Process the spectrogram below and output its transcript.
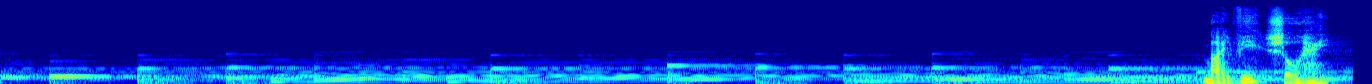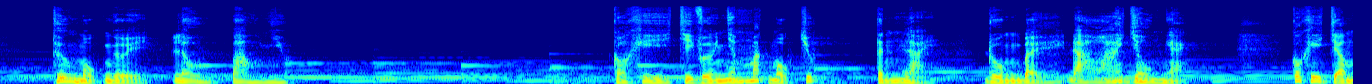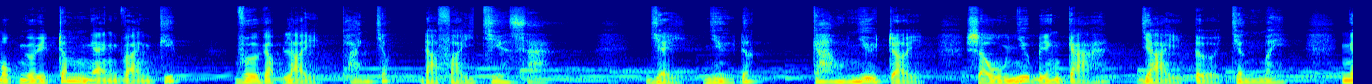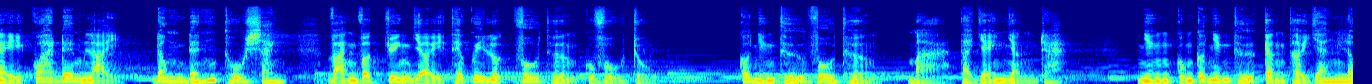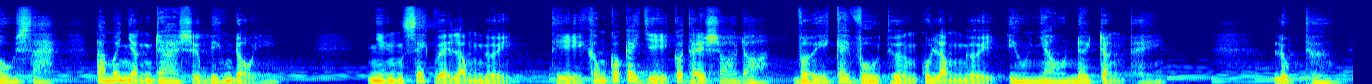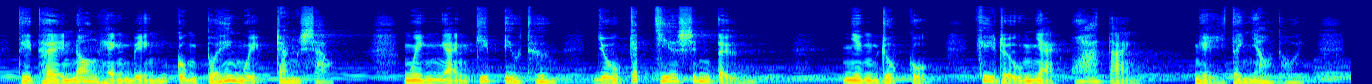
Bài viết số 2 Thương một người lâu bao nhiêu? Có khi chỉ vừa nhắm mắt một chút, Tỉnh lại, Ruộng bể đã hóa dâu ngàn. Có khi chờ một người trăm ngàn vạn kiếp, Vừa gặp lại thoáng chốc đã phải chia xa. Dày như đất, Cao như trời, Sầu như biển cả, Dài tựa chân mây. Ngày qua đêm lại đông đến thu sang, vạn vật chuyển dời theo quy luật vô thường của vũ trụ. Có những thứ vô thường mà ta dễ nhận ra, nhưng cũng có những thứ cần thời gian lâu xa ta mới nhận ra sự biến đổi. Nhưng xét về lòng người thì không có cái gì có thể so đo với cái vô thường của lòng người yêu nhau nơi trần thế. Lúc thương Thì thề non hẹn biển cùng tuế nguyệt trăng sao. Nguyện ngàn kiếp yêu thương, Dù cách chia sinh tử. Nhưng rốt cuộc, Khi rượu nhạt hoa tàn, Nghĩ tới nhau thôi,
